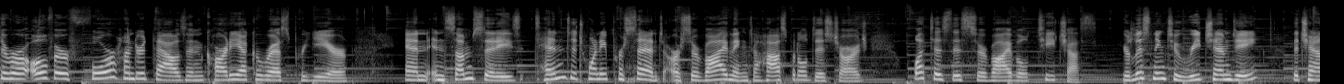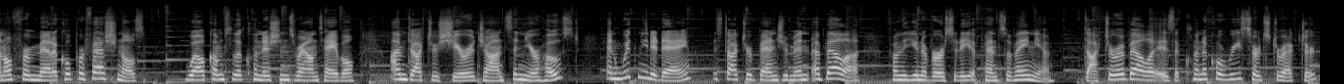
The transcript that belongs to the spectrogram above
There are over 400,000 cardiac arrests per year, and in some cities, 10 to 20 percent are surviving to hospital discharge. What does this survival teach us? You're listening to ReachMD, the channel for medical professionals. Welcome to the Clinicians Roundtable. I'm Dr. Shira Johnson, your host, and with me today is Dr. Benjamin Abella from the University of Pennsylvania. Dr. Abella is a clinical research director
